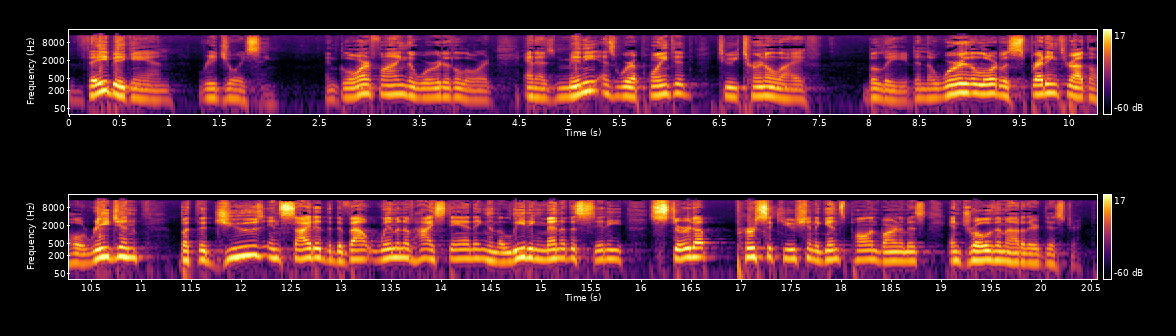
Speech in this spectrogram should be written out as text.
they began rejoicing and glorifying the word of the Lord. And as many as were appointed to eternal life believed. And the word of the Lord was spreading throughout the whole region. But the Jews incited the devout women of high standing and the leading men of the city, stirred up persecution against Paul and Barnabas, and drove them out of their district.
